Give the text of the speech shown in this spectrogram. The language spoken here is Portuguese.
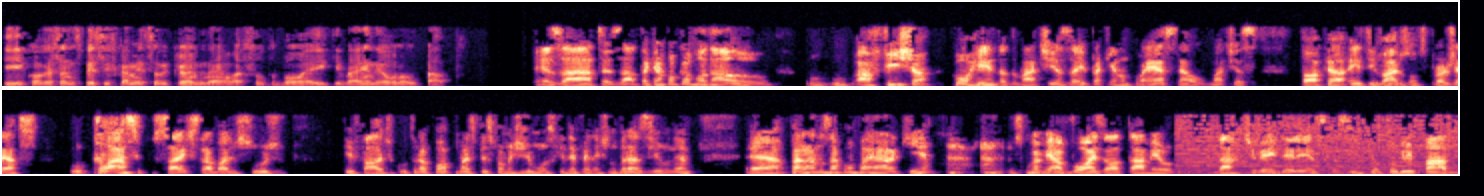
e conversando especificamente sobre Crumb, né? Um assunto bom aí que vai render um longo papo. Exato, exato. Daqui a pouco eu vou dar o, o, a ficha corrida do Matias aí, para quem não conhece, né? O Matias toca, entre vários outros projetos, o clássico site Trabalho Sujo, que fala de cultura pop, mas principalmente de música independente no Brasil, né? É, para nos acompanhar aqui, desculpa a minha voz, ela tá meio Darth Vaderesca, assim, que eu tô gripado.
